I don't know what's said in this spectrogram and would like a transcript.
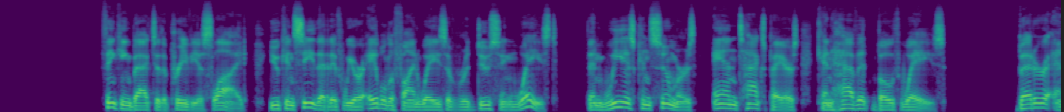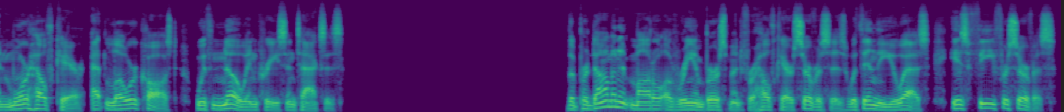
Thinking back to the previous slide, you can see that if we are able to find ways of reducing waste, then we as consumers and taxpayers can have it both ways. Better and more health care at lower cost with no increase in taxes. The predominant model of reimbursement for healthcare services within the U.S. is fee for service.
